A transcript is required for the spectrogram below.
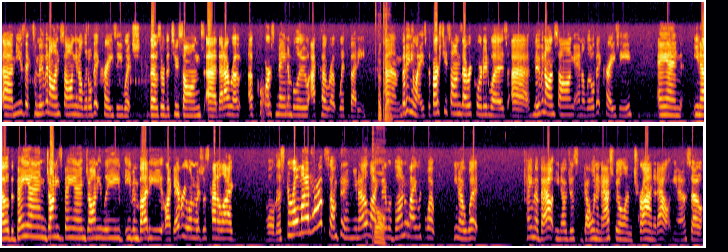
uh, music to "Moving On" song and "A Little Bit Crazy," which those are the two songs uh, that I wrote. Of course, "Man in Blue" I co-wrote with Buddy. Okay. Um, but anyways, the first two songs I recorded was uh, "Moving On" song and "A Little Bit Crazy," and you know the band, Johnny's band, Johnny Lee, even Buddy, like everyone was just kind of like, "Well, this girl might have something," you know, like Cool. they were blown away with what you know what came about, you know, just going to Nashville and trying it out, you know. So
